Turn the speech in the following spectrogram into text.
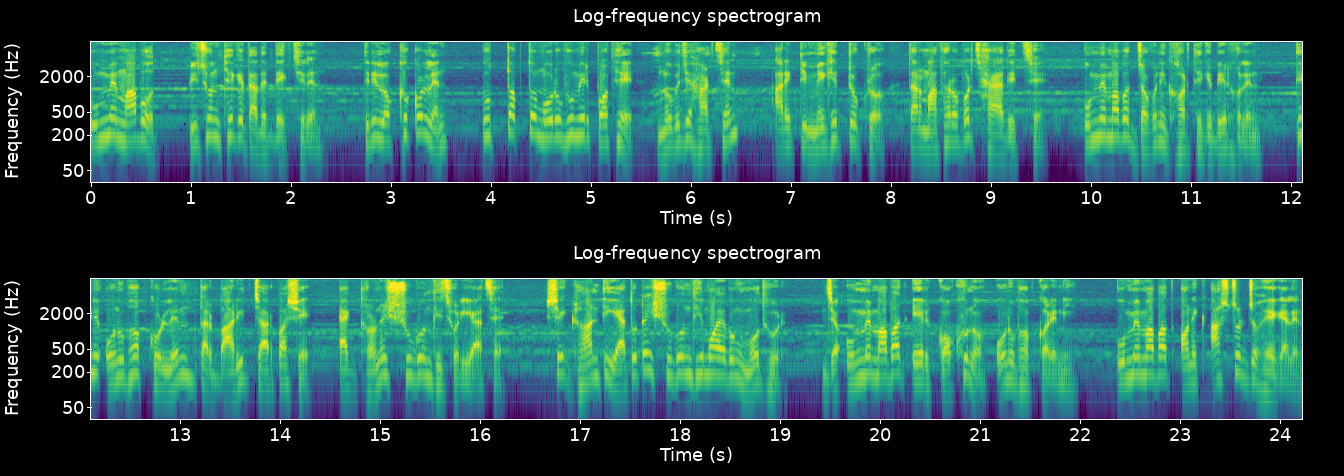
উম্মে মাবদ পিছন থেকে তাদের দেখছিলেন। তিনি লক্ষ্য করলেন, উত্তপ্ত মরুভূমির পথে নবীজি হাঁটছেন আর একটি মেঘের টুকরো তার মাথার ওপর ছায়া দিচ্ছে। উম্মে মাবদ যখনই ঘর থেকে বের হলেন তিনি অনুভব করলেন তার বাড়ির চারপাশে এক ধরনের সুগন্ধি ছড়িয়ে আছে। সেই ঘ্রাণটি এতটাই সুগন্ধিময় এবং মধুর যা উম্মে মাবাদ এর কখনো অনুভব করেনি। উম্মে মাবাদ অনেক আশ্চর্য হয়ে গেলেন।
